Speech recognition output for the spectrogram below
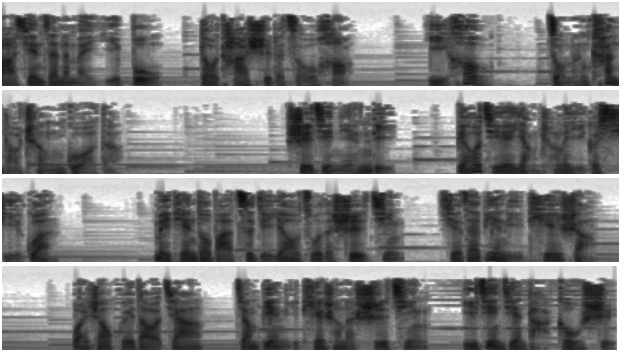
把现在的每一步都踏实的走好，以后总能看到成果的。”十几年里，表姐养成了一个习惯，每天都把自己要做的事情写在便利贴上，晚上回到家将便利贴上的事情一件件打勾时，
